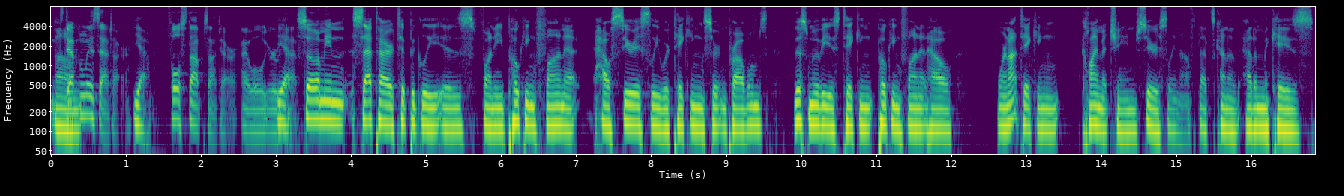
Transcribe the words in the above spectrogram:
It's Um, definitely a satire. Yeah. Full stop satire. I will agree with Yeah. that. So I mean, satire typically is funny, poking fun at how seriously we're taking certain problems. This movie is taking poking fun at how we're not taking climate change seriously enough. That's kind of Adam McKay's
